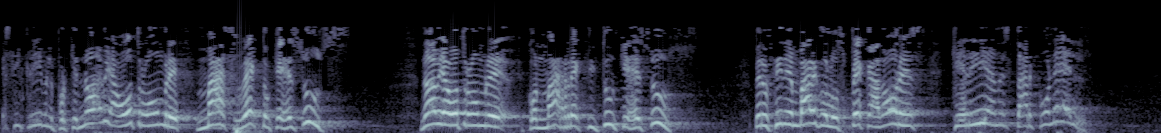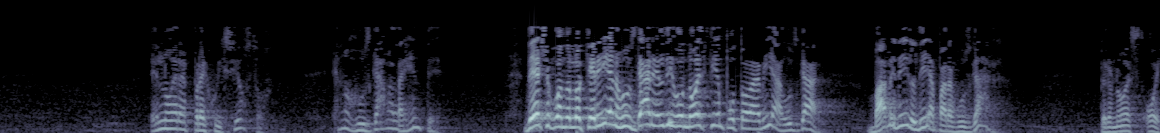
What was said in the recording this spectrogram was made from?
Es increíble porque no había otro hombre más recto que Jesús. No había otro hombre con más rectitud que Jesús. Pero sin embargo los pecadores querían estar con Él. Él no era prejuicioso. Él no juzgaba a la gente. De hecho, cuando lo querían juzgar, Él dijo, no es tiempo todavía a juzgar. Va a venir el día para juzgar. Pero no es hoy.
